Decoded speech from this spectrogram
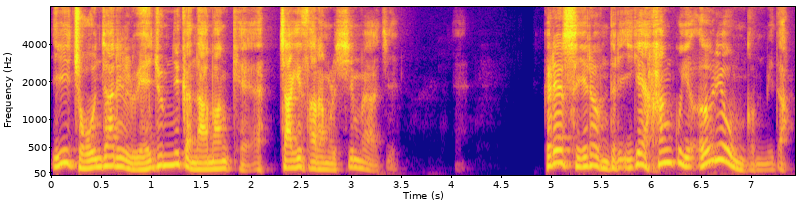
이 좋은 자리를 왜 줍니까 남한테 자기 사람을 심어야지. 예. 그래서 여러분들이 이게 한국이 어려운 겁니다.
